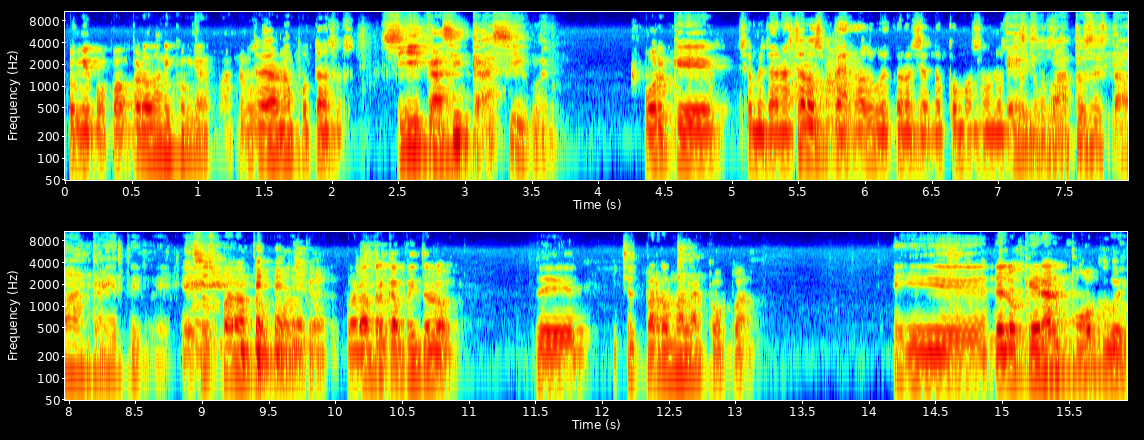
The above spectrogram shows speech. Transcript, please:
con mi papá, perdón, y con mi hermano. Se dieron a putazos. Sí, casi, casi, güey. Porque Se metieron hasta los perros, güey, conociendo cómo son los estos tuyos. vatos estaban, cállate, güey. Eso es para otro podcast, para otro capítulo de pinches parros malacopa. Eh, de lo que era el pop, güey.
